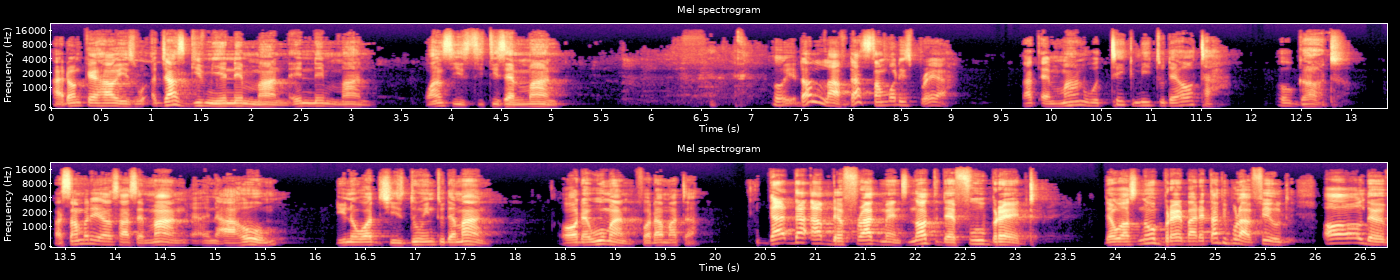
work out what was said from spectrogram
I don't care how he's. Just give me any man, any man. Once it is a man. oh, you don't laugh. That's somebody's prayer. That a man would take me to the altar Oh God. But somebody else has a man in our home. Do you know what she's doing to the man? Or the woman, for that matter? Gather up the fragments, not the full bread. There was no bread. By the time people are filled, all the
